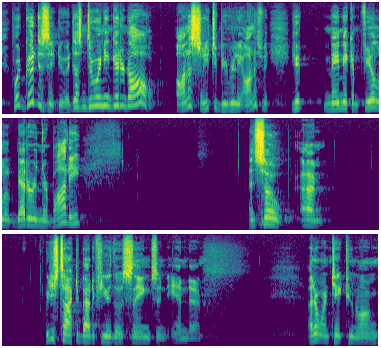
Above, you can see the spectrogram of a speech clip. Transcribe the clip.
what good does it do? It doesn't do any good at all. Honestly, to be really honest, you may make them feel a little better in their body. And so, um, we just talked about a few of those things, and, and uh, I don't want to take too long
